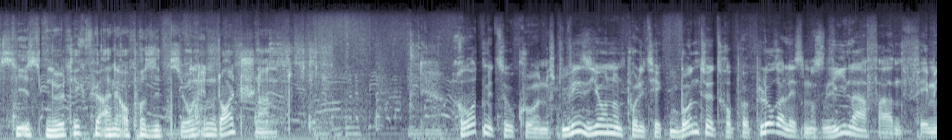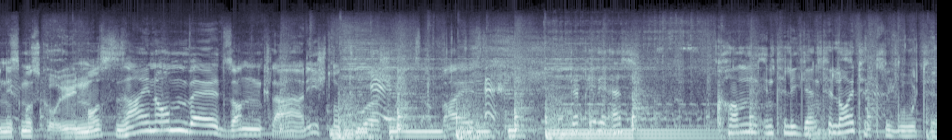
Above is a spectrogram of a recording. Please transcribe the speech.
Sie ist nötig für eine Opposition in Deutschland. Rot mit Zukunft, Vision und Politik, bunte Truppe, Pluralismus, lila Faden, Feminismus, grün muss sein, Umwelt, sonnenklar, die Struktur, schwarz auf weiß. Der PDS kommen intelligente Leute zugute.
